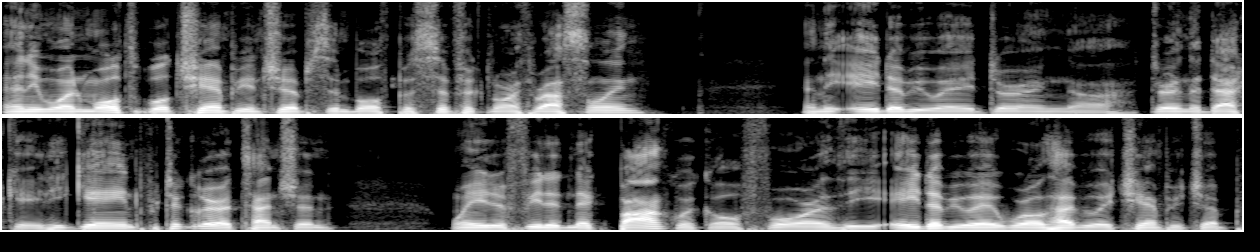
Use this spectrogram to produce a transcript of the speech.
and he won multiple championships in both Pacific North Wrestling and the AWA during uh, during the decade. He gained particular attention when he defeated Nick Bockwinkel for the AWA World Heavyweight Championship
